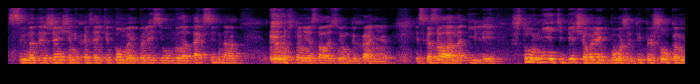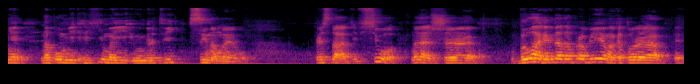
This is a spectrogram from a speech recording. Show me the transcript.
сын этой женщины, хозяйки дома, и болезнь его была так сильна, что не осталось в нем дыхания. И сказала она Илии, что мне и тебе, человек Божий, ты пришел ко мне напомнить грехи мои и умертвить сына моего. Представьте, все, знаешь, э, была когда-то проблема, которая э,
